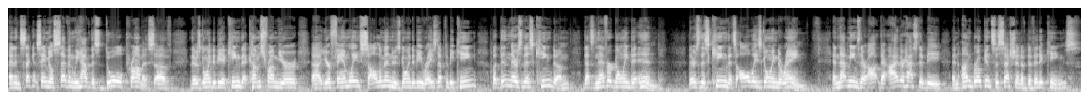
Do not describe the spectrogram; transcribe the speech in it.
And in 2 Samuel 7, we have this dual promise of there's going to be a king that comes from your, uh, your family, Solomon, who's going to be raised up to be king. But then there's this kingdom that's never going to end. There's this king that's always going to reign. And that means there, there either has to be an unbroken succession of Davidic kings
